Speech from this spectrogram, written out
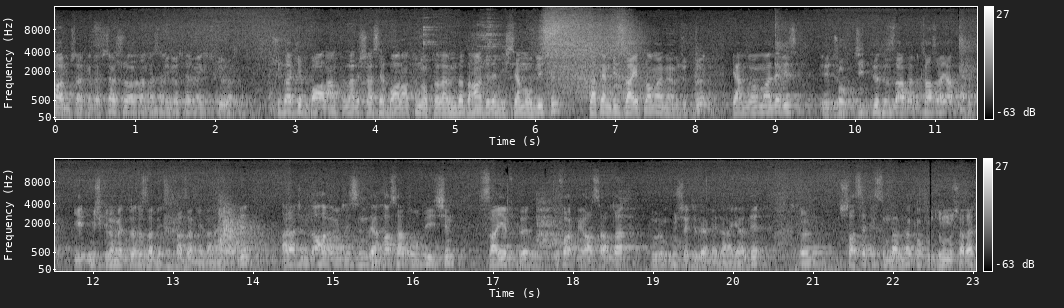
varmış arkadaşlar. Şuralardan mesela göstermek istiyorum. Şuradaki bağlantıları, şase bağlantı noktalarında daha önceden işlem olduğu için zaten bir zayıflama mevcuttu. Yani normalde biz e, çok ciddi hızlarda bir kaza yapmadık. 70 kilometre hızla bir kaza meydana geldi. Aracın daha öncesinde hasar olduğu için zayıftı. Ufak bir hasarla durum bu şekilde meydana geldi. Ön şase kısımlarında kopurtulmuş araç.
